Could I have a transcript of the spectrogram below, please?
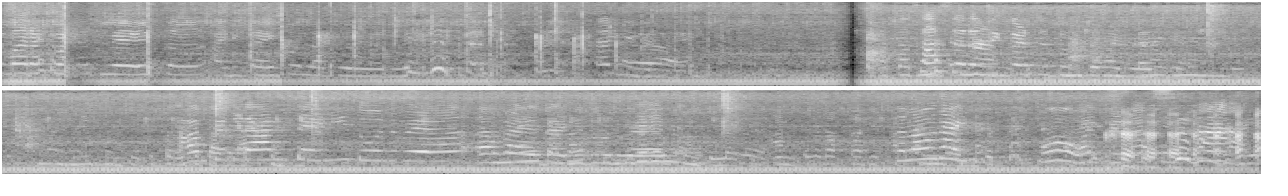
मराठवाड्यातले इथं आणि काही कोल्हापूरमधले आता सासर तिकडचं तुमचं म्हटलं आमच्याकडे आणते मी दोन वेळा हळद आणि दोन वेळा चलाव जायचं हो असं कोल्हापूर करायचं तुमच्या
